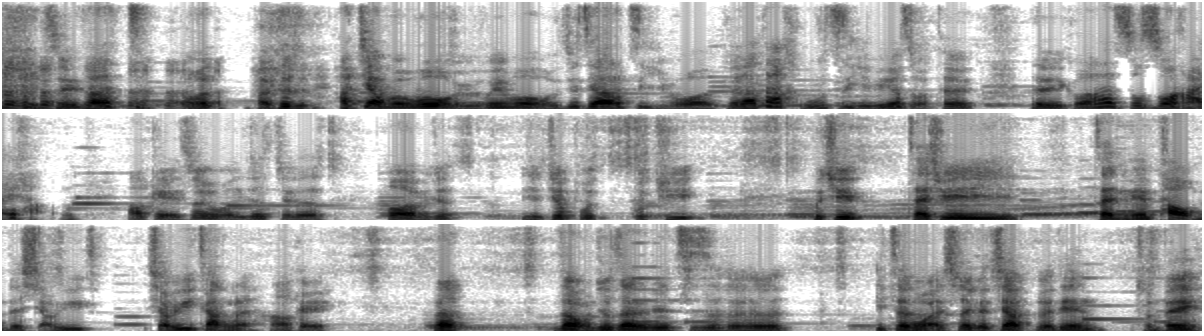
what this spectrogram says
所以他我反正他叫我们摸，我们没摸，我就叫他自己摸。可是他他胡子也没有什么特特别光，他说说还好。OK，所以我就觉得后来我们就也就不不去不去再去在里面泡我们的小浴小浴缸了。OK，那。那我们就在那边吃吃喝喝一整晚，睡个觉，隔天准备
